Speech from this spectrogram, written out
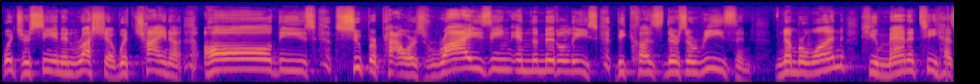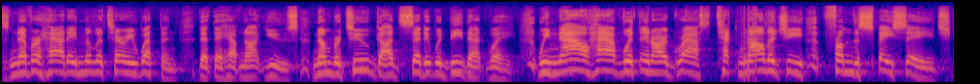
what you're seeing in Russia, with China, all these superpowers rising in the Middle East because there's a reason. Number one, humanity has never had a military weapon that they have not used. Number two, God said it would be that way. We now have within our grasp technology from the space age,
